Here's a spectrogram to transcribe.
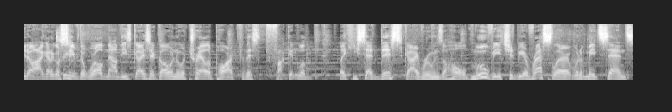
you know, I gotta go See- save the world now. These guys are going to a trailer park for this. Fuck it. Well, like he said, this guy ruins the whole movie. It should be a wrestler. It would have made sense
